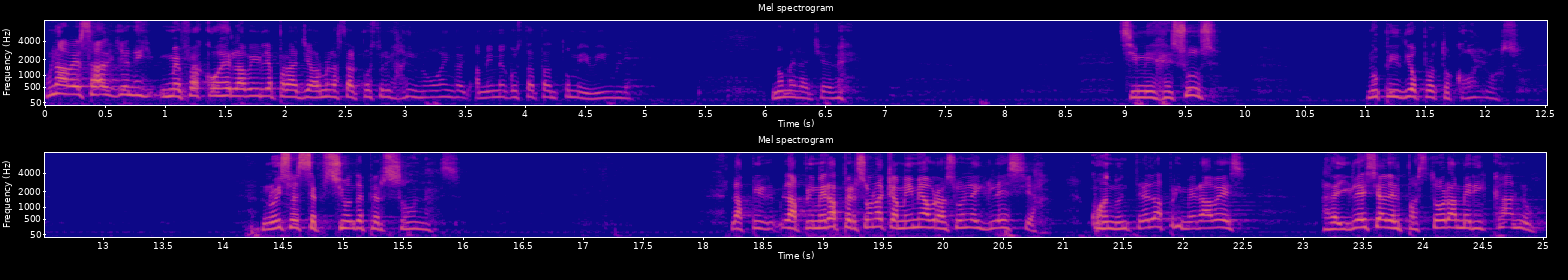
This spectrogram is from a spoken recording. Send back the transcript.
Una vez alguien me fue a coger la Biblia para llevármela hasta el puesto y dije, ay no, venga, a mí me gusta tanto mi Biblia. No me la lleve. Si mi Jesús no pidió protocolos, no hizo excepción de personas. La, primera persona que a mí me abrazó en la iglesia, cuando entré la primera vez a la iglesia del pastor americano,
